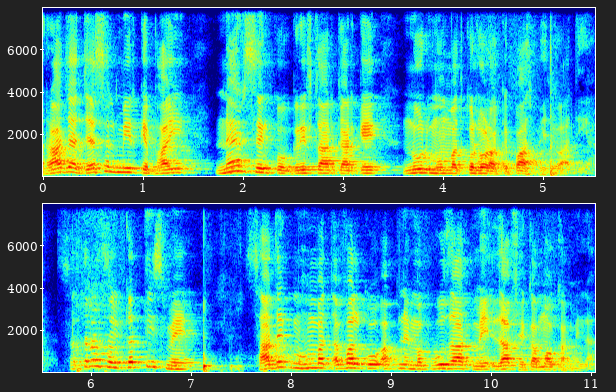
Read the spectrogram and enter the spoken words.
राजा जैसलमेर के भाई नहर सिंह को गिरफ़्तार करके नूर मोहम्मद कोल्होड़ा के पास भिजवा दिया। 1731 में सादिक मोहम्मद अव्वल को अपने मकबूजात में इजाफे का मौका मिला।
